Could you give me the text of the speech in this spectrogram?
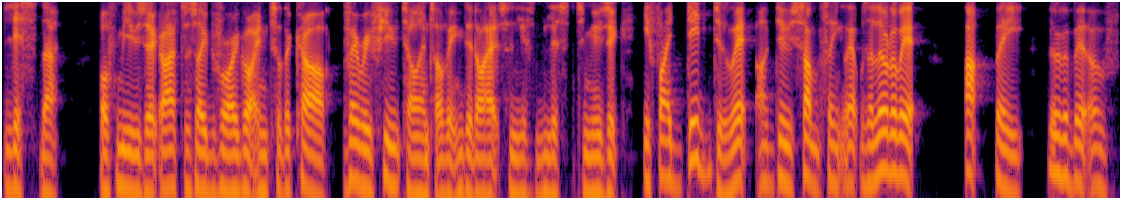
listener of music. I have to say, before I got into the car, very few times I think did I actually listen, to music. If I did do it, I'd do something that was a little bit upbeat, a little bit of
